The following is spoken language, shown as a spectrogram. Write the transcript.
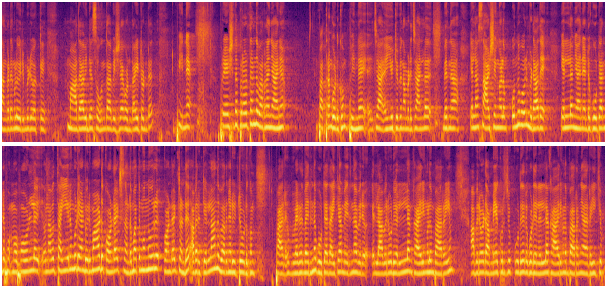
സങ്കടങ്ങൾ വരുമ്പോഴും ഒക്കെ മാതാവിന്റെ സുഗന്ധാഭിഷേകം ഉണ്ടായിട്ടുണ്ട്. പിന്നെ പ്രേക്ഷിത പ്രവർത്തനം എന്ന് പറഞ്ഞാൽ ഞാൻ പത്രം കൊടുക്കും. പിന്നെ യൂട്യൂബിൽ നമ്മുടെ ചാനൽ വരുന്ന എല്ലാ സാക്ഷ്യങ്ങളും ഒന്നുപോലും വിടാതെ എല്ലാം ഞാൻ എന്റെ കൂട്ടുകാരന്റെ ഫോണിൽ ഒന്നാമത് തയ്യലും കൂടിയാണ്ട് ഒരുപാട് കോൺടാക്ട്സ് ഉണ്ട്. മൊത്തം മുന്നൂറ് കോൺടാക്റ്റ് ഉണ്ട്. അവർക്കെല്ലാം എന്ന് പറഞ്ഞാൽ ഇട്ട് കൊടുക്കും. വരുന്ന കൂട്ടുകാർ തയ്ക്കാൻ വരുന്നവർ എല്ലാവരോടും എല്ലാം കാര്യങ്ങളും പറയും. അവരോട് അമ്മയെക്കുറിച്ച് കൂടുതൽ കൂടുതൽ എല്ലാ കാര്യങ്ങളും പറഞ്ഞ് അറിയിക്കും.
